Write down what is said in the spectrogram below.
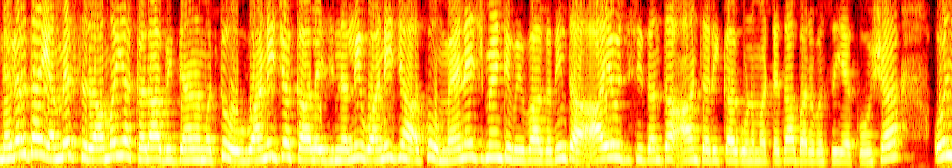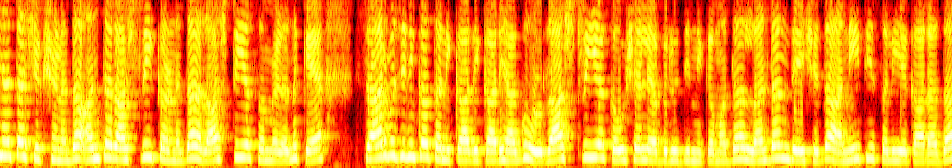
ನಗರದ ಎಂಎಸ್ ರಾಮಯ್ಯ ಕಲಾ ವಿಜ್ಞಾನ ಮತ್ತು ವಾಣಿಜ್ಯ ಕಾಲೇಜಿನಲ್ಲಿ ವಾಣಿಜ್ಯ ಹಾಗೂ ಮ್ಯಾನೇಜ್ಮೆಂಟ್ ವಿಭಾಗದಿಂದ ಆಯೋಜಿಸಿದಂತ ಆಂತರಿಕ ಗುಣಮಟ್ಟದ ಭರವಸೆಯ ಕೋಶ, ಉನ್ನತ ಶಿಕ್ಷಣದ ಅಂತಾರಾಷ್ಟ್ರೀಕರಣದ ರಾಷ್ಟ್ರೀಯ ಸಮ್ಮೇಳನಕ್ಕೆ ಸಾರ್ವಜನಿಕ ತನಿಖಾಧಿಕಾರಿ ಹಾಗೂ ರಾಷ್ಟ್ರೀಯ ಕೌಶಲ್ಯ ಅಭಿವೃದ್ಧಿ ನಿಗಮದ ಲಂಡನ್ ದೇಶದ ನೀತಿ ಸಲಹೆಗಾರರಾದ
